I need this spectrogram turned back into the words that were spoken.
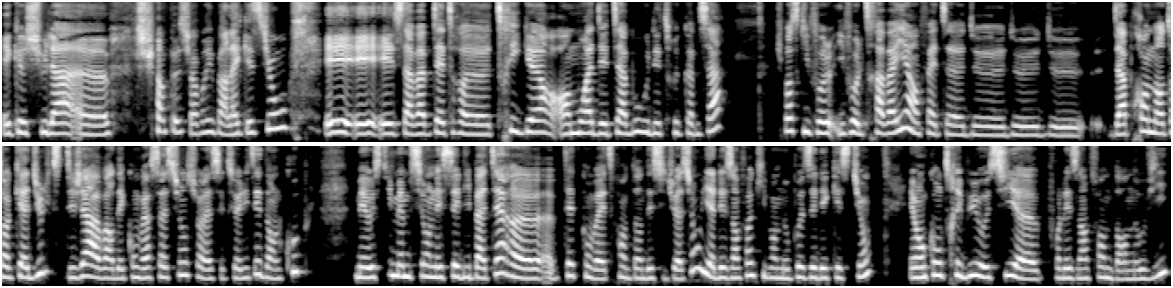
et que je suis là, je suis un peu surpris par la question, et, et ça va peut-être trigger en moi des tabous ou des trucs comme ça. Je pense qu'il faut il faut le travailler en fait euh, de de d'apprendre en tant qu'adulte déjà à avoir des conversations sur la sexualité dans le couple mais aussi même si on est célibataire euh, peut-être qu'on va être dans des situations où il y a des enfants qui vont nous poser des questions et on contribue aussi euh, pour les enfants dans nos vies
